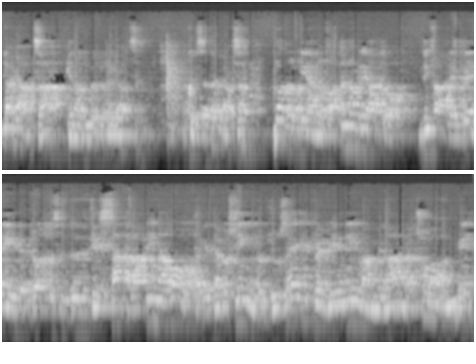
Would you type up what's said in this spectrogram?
ragazza, che erano due ragazze, a questa ragazza, loro che hanno fatto? Hanno creato di fare venire, che è stata la prima volta che D'Agostino Giuseppe veniva a Milano a Giovanni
